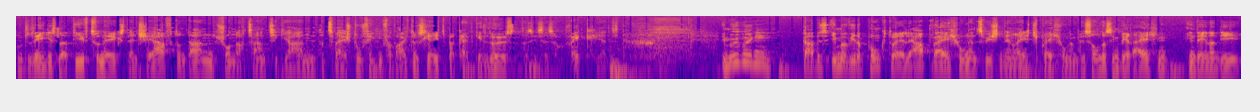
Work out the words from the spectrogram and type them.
und legislativ zunächst entschärft und dann schon nach 20 Jahren mit der zweistufigen Verwaltungsgerichtsbarkeit gelöst. Das ist also weg jetzt. Im Übrigen gab es immer wieder punktuelle Abweichungen zwischen den Rechtsprechungen, besonders in Bereichen, in denen die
